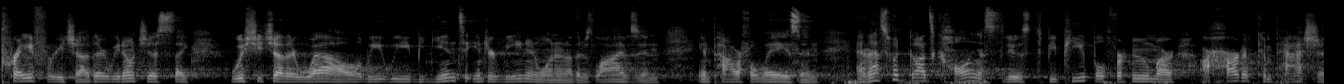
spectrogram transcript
pray for each other. We don't just like wish each other well, we, we begin to intervene in one another's lives in, in powerful ways. And, and that's what God's calling us to do is to be people for whom our, our heart of compassion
